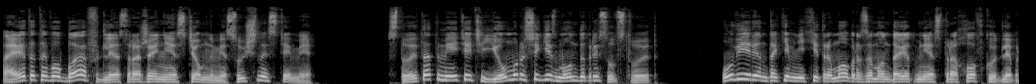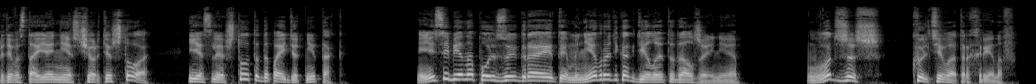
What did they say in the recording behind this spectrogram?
А этот его баф для сражения с темными сущностями... Стоит отметить, юмор у Сигизмунда присутствует. Уверен, таким нехитрым образом он дает мне страховку для противостояния с черти что, если что-то да пойдет не так. И себе на пользу играет, и мне вроде как делает одолжение. Вот же ж культиватор хренов.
